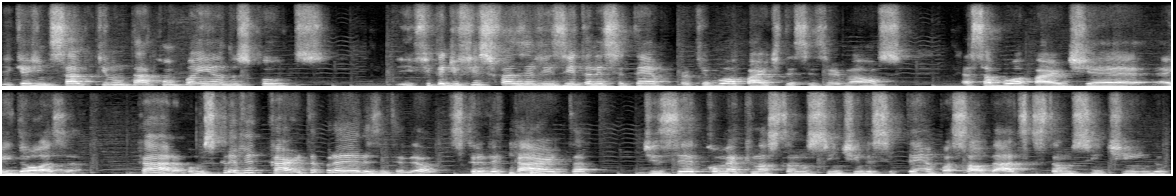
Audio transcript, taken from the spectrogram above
e que a gente sabe que não está acompanhando os cultos. E fica difícil fazer visita nesse tempo, porque boa parte desses irmãos, essa boa parte é, é idosa. Cara, vamos escrever carta para eles, entendeu? Escrever carta, dizer como é que nós estamos sentindo esse tempo, as saudades que estamos sentindo.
